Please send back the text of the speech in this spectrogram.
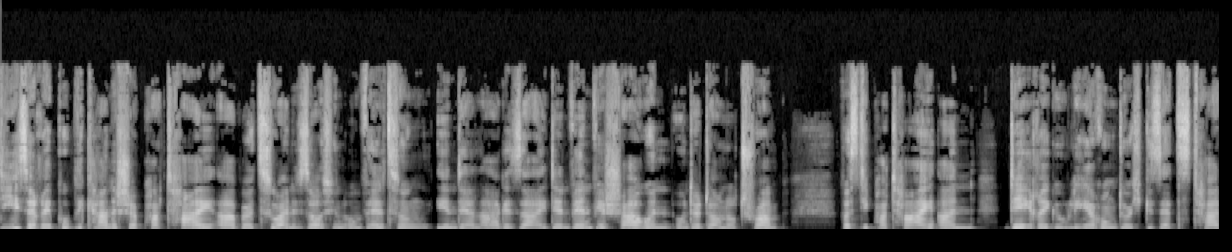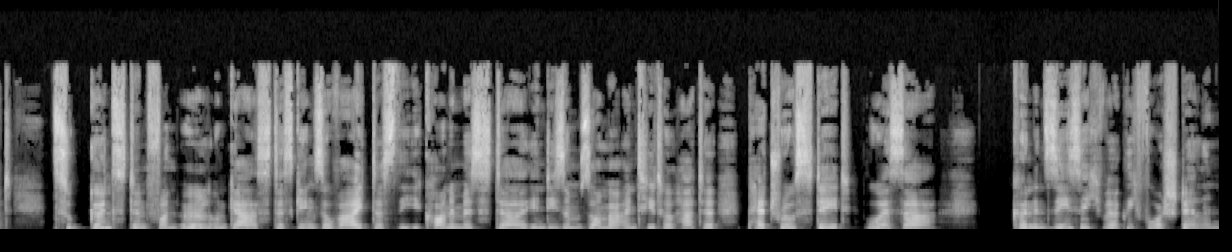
diese republikanische Partei aber zu einer solchen Umwälzung in der Lage sei. Denn wenn wir schauen unter Donald Trump, was die Partei an Deregulierung durchgesetzt hat, zugunsten von Öl und Gas. Das ging so weit, dass The Economist äh, in diesem Sommer einen Titel hatte, Petro State USA. Können Sie sich wirklich vorstellen,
